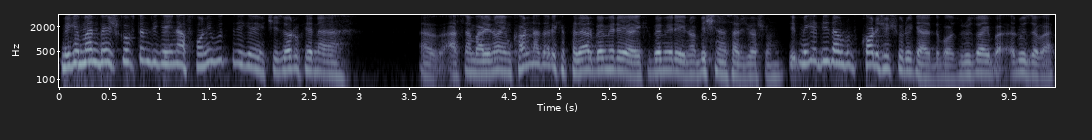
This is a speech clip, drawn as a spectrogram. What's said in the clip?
میگه من بهش گفتم دیگه این افغانی بوده دیگه چیزا رو که نه اصلا برای اینا امکان نداره که پدر بمیره یا که بمیره اینا بشینن سر جاشون. میگه دیدم کارش شروع کرده باز روزای با... روز بعد.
